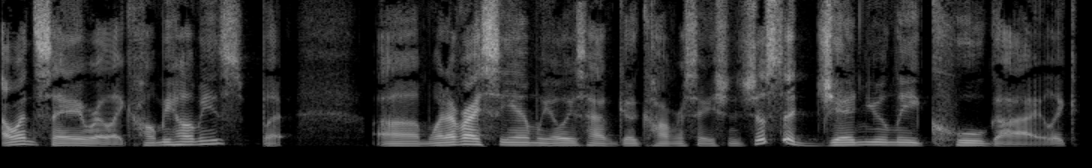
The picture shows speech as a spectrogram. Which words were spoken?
I wouldn't say we're like homie homies, but um, whenever I see him, we always have good conversations. Just a genuinely cool guy, like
